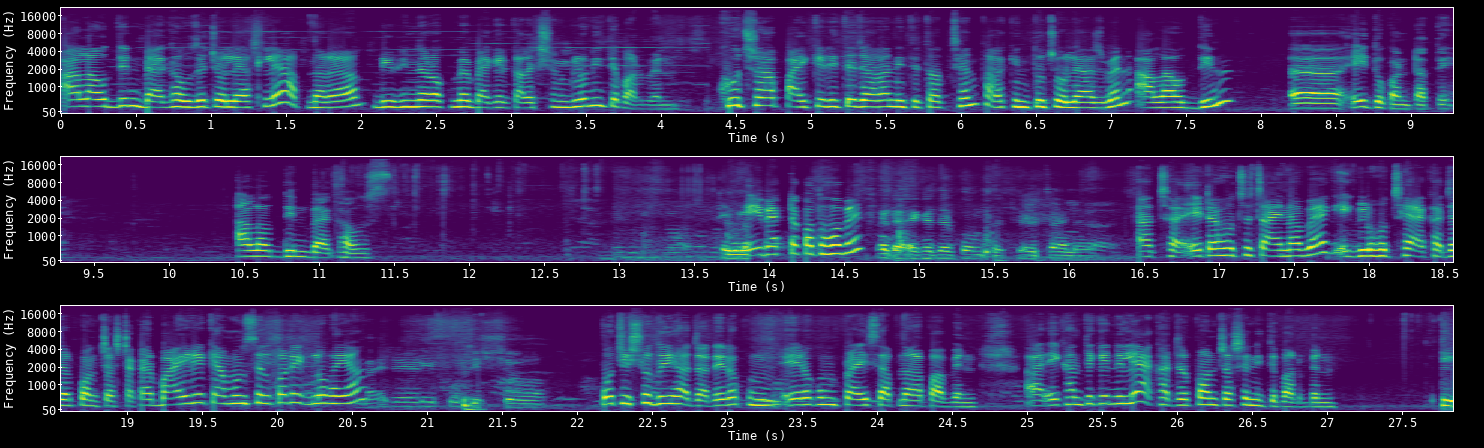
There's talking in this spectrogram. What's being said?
Alauddin bag হাউসে চলে আসলে আপনারা বিভিন্ন রকমের ব্যাগের কালেকশনগুলো নিতে পারবেন। খুচরা পাইকারিতে যারা নিতে চাচ্ছেন তারা কিন্তু চলে আসবেন আলাউদ্দিন এই দোকানটাতে। Alauddin bag house. এই ব্যাগটা কত হবে? আচ্ছা এটা হচ্ছে চায়না ব্যাগ এগুলো হচ্ছে এক হাজার পঞ্চাশ টাকার বাইরে কেমন সেল করে এগুলো ভাইয়া? পঁচিশশো। পঁচিশশো দুই হাজার এরকম এরকম প্রাইসে আপনারা পাবেন। আর এখান থেকে নিলে এক হাজার পঞ্চাশে নিতে পারবেন। কি?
